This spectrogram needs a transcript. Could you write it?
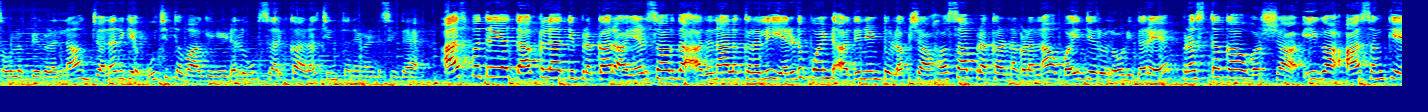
ಸೌಲಭ್ಯಗಳನ್ನು ಜನರಿಗೆ ಉಚಿತವಾಗಿ ನೀಡಲು ಸರ್ಕಾರ ಚಿಂತನೆ ನಡೆಸಿದೆ. ಆಸ್ಪತ್ರೆಯ ದಾಖಲಾತಿ ಪ್ರಕಾರ ಎರಡ್ ಸಾವಿರದ ಹದಿನಾಲ್ಕರಲ್ಲಿ ಎರಡು ಪಾಯಿಂಟ್ ಹದಿನೆಂಟು ಲಕ್ಷ ಹೊಸ ಪ್ರಕರಣಗಳನ್ನು ವೈದ್ಯರು ನೋಡಿದರೆ ಪ್ರಸ್ತಕ ವರ್ಷ, ಈಗ ಆ ಸಂಖ್ಯೆ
